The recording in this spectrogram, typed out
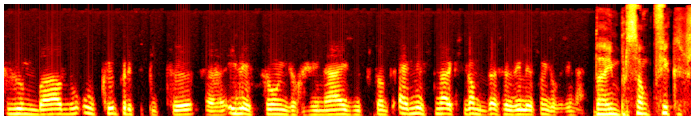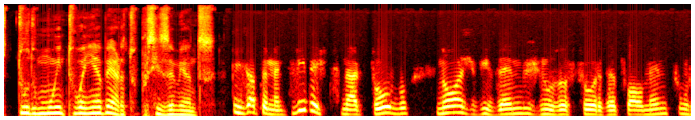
chumbado, o que precipita uh, eleições regionais e, portanto, é nesse cenário que chegamos dessas eleições regionais. Dá a impressão que fica tudo muito em aberto, precisamente. Exatamente. Devido a este cenário todo, nós vivemos nos Açores atualmente um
